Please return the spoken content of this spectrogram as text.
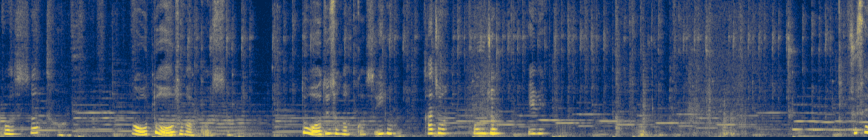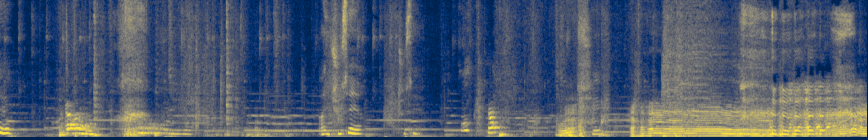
갖고 왔어? 어, 또 어디서 갖고 왔어? 또 어디서 갖고 왔어? 이리 와. 가져와. 공주. 이리. 주세요. 아니 주세요. 주세요. 옳지.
